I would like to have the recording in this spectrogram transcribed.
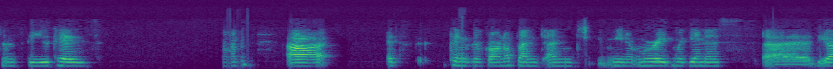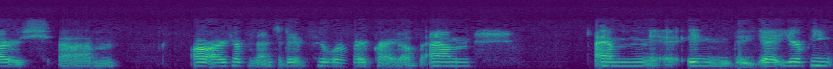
since the UK's uh, it's things have gone up and and you know Mairead McGuinness, uh, the Irish um, our Irish representative who we're very proud of. Um, um, in the uh, European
